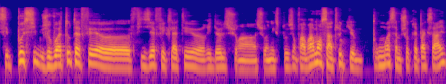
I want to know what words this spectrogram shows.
c'est possible. Je vois tout à fait euh, Fiziev éclater euh, Riddle sur un sur une explosion. Enfin, vraiment, c'est un truc que pour moi, ça me choquerait pas que ça arrive.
